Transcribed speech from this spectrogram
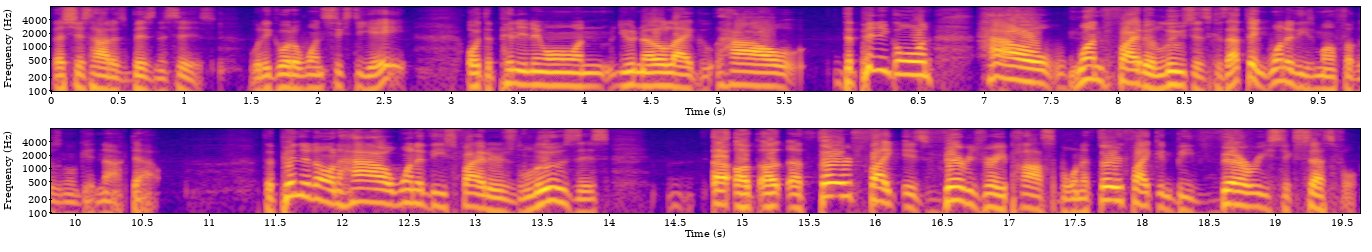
That's just how this business is. Would it go to 168? Or depending on, you know, like how, depending on how one fighter loses, because I think one of these motherfuckers going to get knocked out. Depending on how one of these fighters loses, a, a, a, third fight is very, very possible, and a third fight can be very successful,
